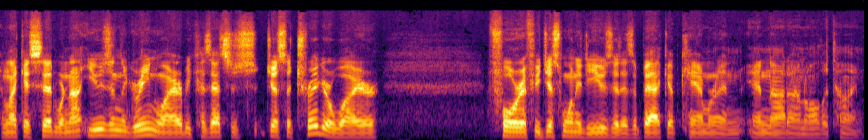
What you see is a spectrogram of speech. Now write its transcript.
And like I said, we're not using the green wire because that's just a trigger wire for if you just wanted to use it as a backup camera and, and not on all the time.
